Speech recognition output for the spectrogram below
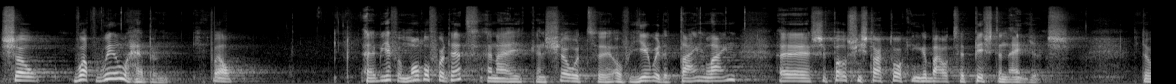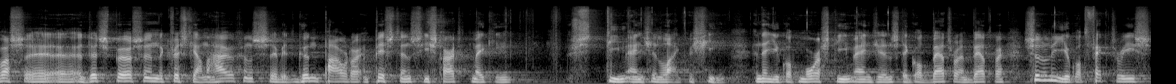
So what will happen? Well, uh, we have a model for that, and I can show it uh, over here with a timeline. Uh, suppose we start talking about uh, piston engines. There was uh, a Dutch person, Christian Huygens, with gunpowder and pistons. He started making steam engine-like machine. And then you got more steam engines, they got better and better. Suddenly you got factories,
